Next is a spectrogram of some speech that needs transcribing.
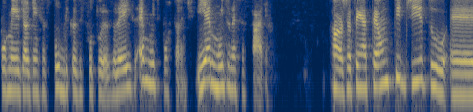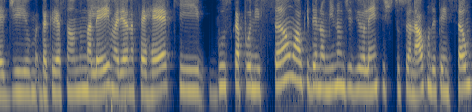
por meio de audiências públicas e futuras leis é muito importante e é muito necessário. Oh, já tem até um pedido é, de, da criação de uma lei, Mariana Ferrer, que busca punição ao que denominam de violência institucional com detenção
